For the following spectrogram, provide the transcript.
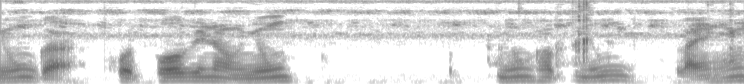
ยุงกับโคตรโพพี่น้องยุงยุงครับยุงไหลแห้ง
